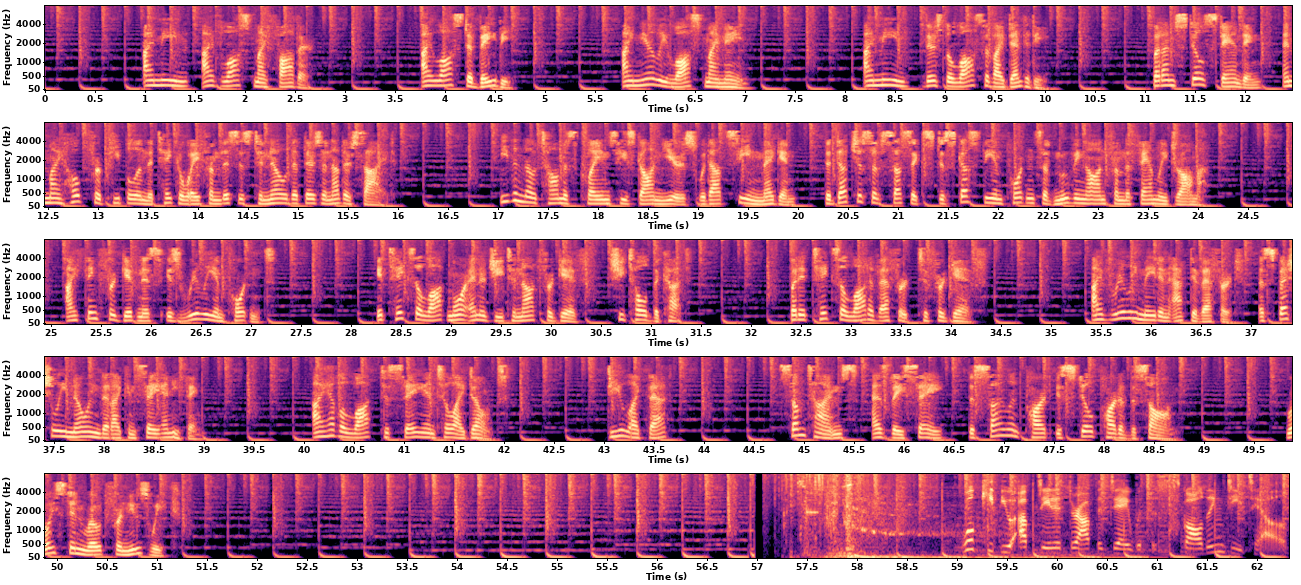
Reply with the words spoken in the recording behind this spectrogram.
I mean, I've lost my father. I lost a baby. I nearly lost my name. I mean, there's the loss of identity. But I'm still standing, and my hope for people in the takeaway from this is to know that there's another side. Even though Thomas claims he's gone years without seeing Meghan, the Duchess of Sussex discussed the importance of moving on from the family drama. I think forgiveness is really important. It takes a lot more energy to not forgive, she told The Cut. But it takes a lot of effort to forgive. I've really made an active effort, especially knowing that I can say anything. I have a lot to say until I don't. Do you like that? Sometimes, as they say, the silent part is still part of the song. Royston wrote for Newsweek. We'll keep you updated throughout the day with the scalding details.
